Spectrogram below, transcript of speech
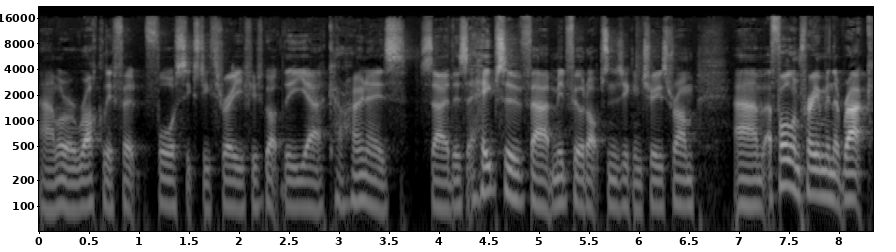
um, or a Rockliff at 463 if you've got the uh. So there's heaps of uh, midfield options you can choose from. Um, a fallen premium in the ruck,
